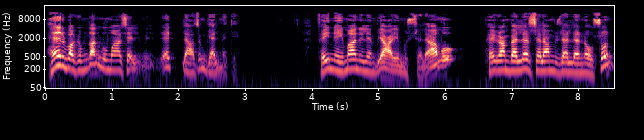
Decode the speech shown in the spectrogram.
Her bakımdan mumaselet lazım gelmedi. Feyne imanil enbiya aleyhimusselamu Peygamberler selam üzerlerine olsun.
